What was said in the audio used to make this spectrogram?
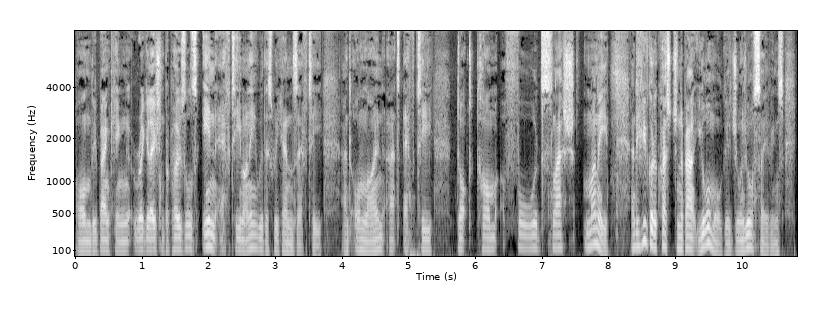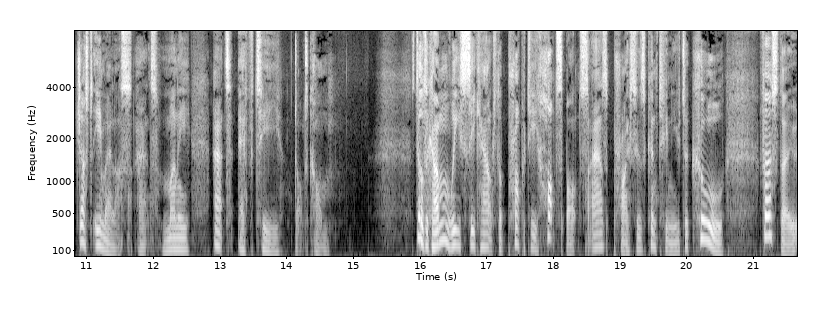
on the banking regulation proposals in FT Money with this weekend's FT and online at ft.com forward slash money. And if you've got a question about your mortgage or your savings, just email us at money at ft.com. Still to come, we seek out the property hotspots as prices continue to cool. First, though,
